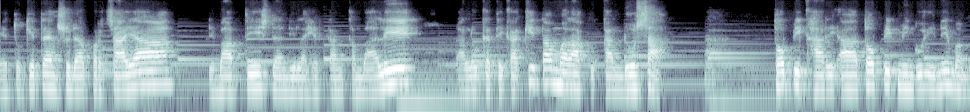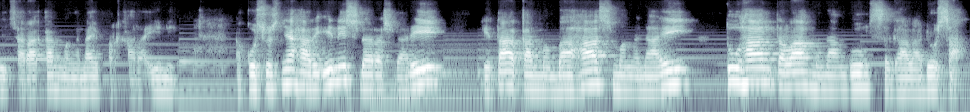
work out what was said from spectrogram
yaitu kita yang sudah percaya, dibaptis dan dilahirkan kembali, lalu ketika kita melakukan dosa, topik hari uh, topik minggu ini membicarakan mengenai perkara ini. Nah, khususnya hari ini saudara-saudari kita akan membahas mengenai Tuhan telah menanggung segala dosa.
